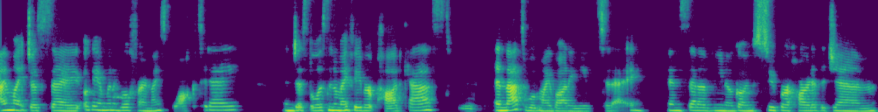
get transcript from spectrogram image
I might just say, okay, I'm going to go for a nice walk today and just listen to my favorite podcast. And that's what my body needs today. Instead of, you know, going super hard at the gym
